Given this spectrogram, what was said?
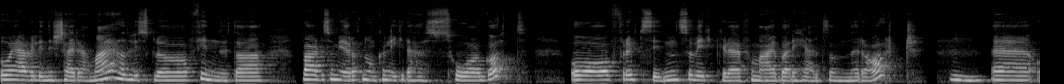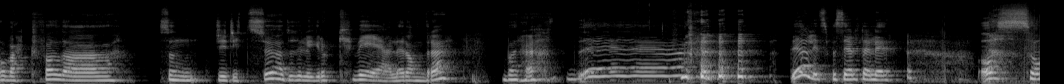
og jeg er veldig nysgjerrig av meg. Jeg hadde lyst til å finne ut av hva er det som gjør at noen kan like det her så godt. Og fra utsiden så virker det for meg bare helt sånn rart. Mm. Eh, og i hvert fall da sånn jiu-jitsu, at du ligger og kveler andre. Bare Det, det er litt spesielt, eller? Og så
